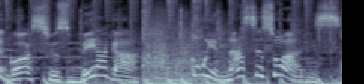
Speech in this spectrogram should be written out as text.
Negócios BH, com Inácia Soares.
